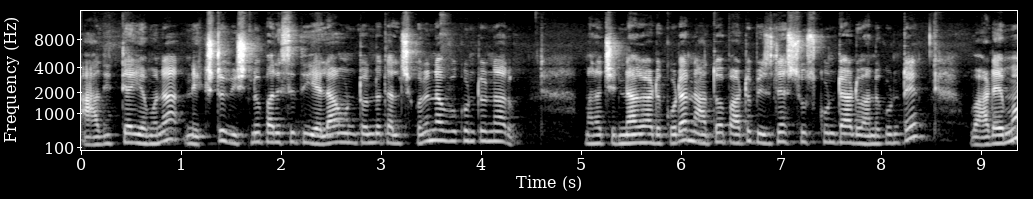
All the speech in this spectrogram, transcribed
ఆదిత్య యమున నెక్స్ట్ విష్ణు పరిస్థితి ఎలా ఉంటుందో తలుచుకొని నవ్వుకుంటున్నారు. మన చిన్నగాడు కూడా నాతో పాటు బిజినెస్ చూసుకుంటాడు అనుకుంటే వాడేమో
